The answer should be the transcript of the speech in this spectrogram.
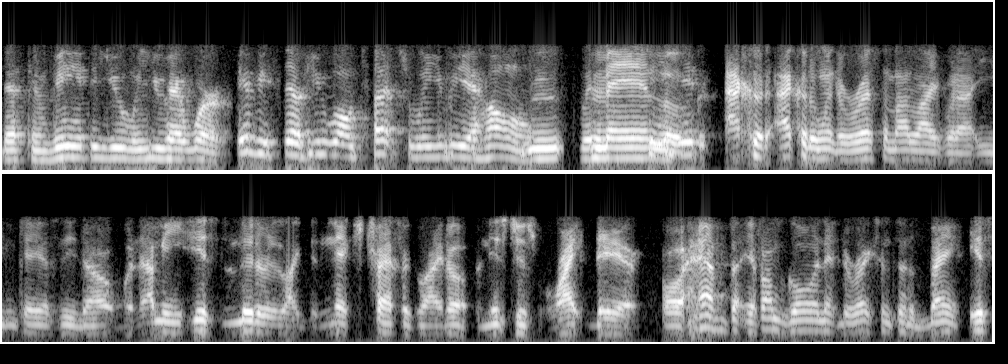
that's convenient to you when you at work. It be stuff you won't touch when you be at home. Mm, but Man, look, I could I could have went the rest of my life without eating KFC, dog. But I mean, it's literally like the next traffic light up, and it's just right there. Or half the, if I'm going that direction to the bank, it's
